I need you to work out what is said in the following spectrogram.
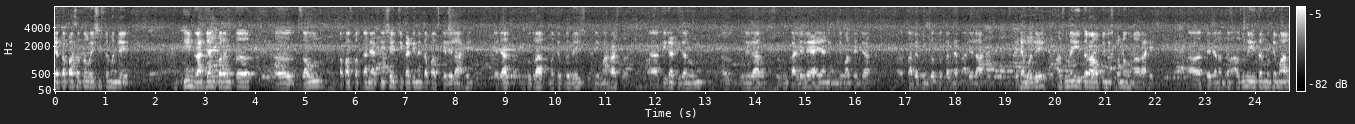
या तपासाचं वैशिष्ट्य म्हणजे तीन राज्यांपर्यंत जाऊन तपास पथकाने अतिशय चिकाटीने तपास केलेला आहे. त्याच्यात गुजरात मध्य प्रदेश आणि महाराष्ट्र तिघा ठिकाणून गुन्हेगार शोधून काढलेले आहे आणि मुद्देमाल त्यांच्या ताब्यातून जप्त करण्यात आलेला आहे. त्याच्यामध्ये अजूनही इतर आरोपी निष्पन्न होणार आहेत. त्याच्यानंतर अजूनही इतर मुद्देमाल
